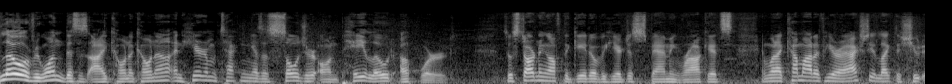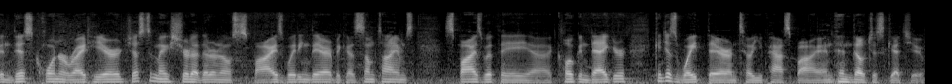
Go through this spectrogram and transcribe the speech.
Hello everyone, this is iKonakona, and here I'm attacking as a soldier on Payload Upward. So starting off the gate over here, just spamming rockets, and when I come out of here, I actually like to shoot in this corner right here, just to make sure that there are no spies waiting there, because sometimes spies with a uh, cloak and dagger can just wait there until you pass by, and then they'll just get you.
